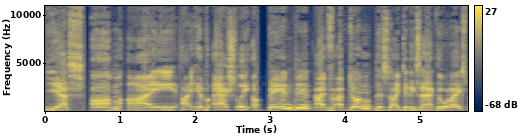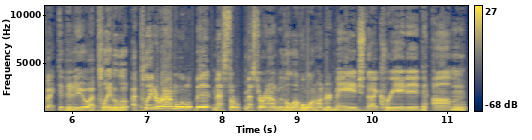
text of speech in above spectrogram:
Yes. Um. I I have actually abandoned. I've I've done this. I did exactly what I expected to do. I played a little. I played around a little bit. Messed messed around with a level 100 mage that I created. Um.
